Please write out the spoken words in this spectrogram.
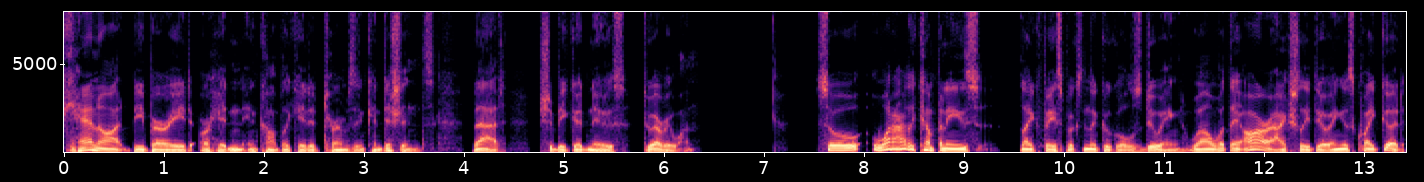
cannot be buried or hidden in complicated terms and conditions. That should be good news to everyone. So, what are the companies like Facebook's and the Googles doing? Well, what they are actually doing is quite good.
